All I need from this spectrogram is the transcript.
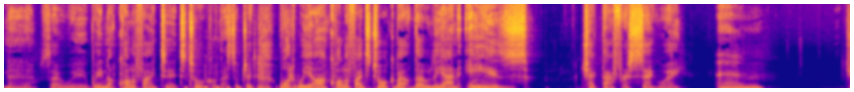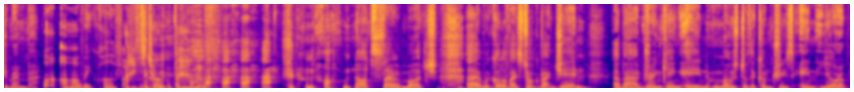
no no so we're, we're not qualified to, to talk on that subject what we are qualified to talk about though leanne is check that for a segue Um, do you remember what are we qualified to talk about? not, not so much. Uh, we're qualified to talk about gin, about drinking in most of the countries in Europe.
